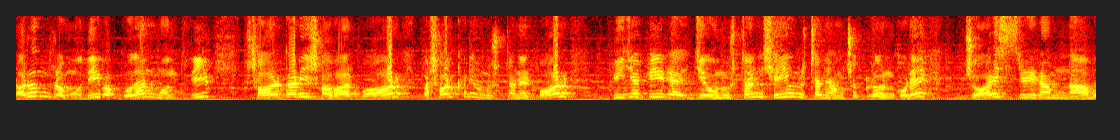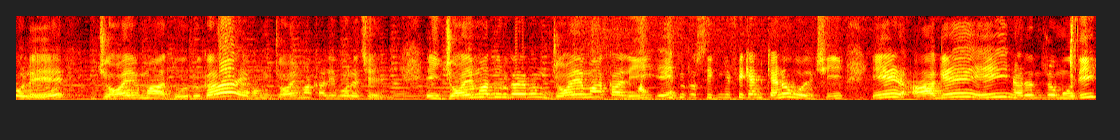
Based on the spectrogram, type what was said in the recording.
নরেন্দ্র মোদী বা প্রধানমন্ত্রী সরকারি সভার পর বা সরকারি অনুষ্ঠানের পর, বিজেপির যে অনুষ্ঠান, সেই অনুষ্ঠানে অংশগ্রহণ করে জয় শ্রীরাম না বলে জয় মা দুর্গা এবং জয় মা কালী বলেছেন। এই জয় মা দুর্গা এবং জয় মা কালী এই দুটো সিগনিফিক্যান্ট কেন বলছি? এর আগে এই নরেন্দ্র মোদী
